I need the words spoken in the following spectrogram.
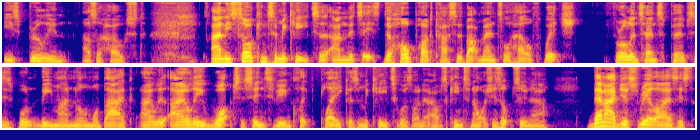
he's brilliant as a host. And he's talking to Miquita, and it's, it's the whole podcast is about mental health, which for all intents and purposes, wouldn't be my normal bag. I only, I only watched this interview and clicked play because Miquita was on it. I was keen to know what she's up to now. Then I just realised this,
